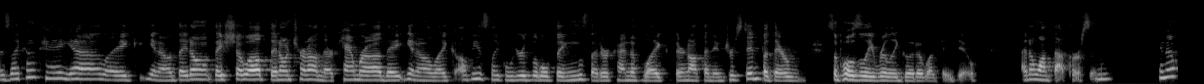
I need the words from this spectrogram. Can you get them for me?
is like okay yeah like you know they don't they show up they don't turn on their camera they you know like all these like weird little things that are kind of like they're not that interested but they're supposedly really good at what they do I don't want that person, you know?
